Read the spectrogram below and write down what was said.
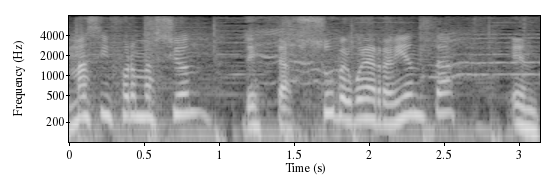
Más información de esta súper buena herramienta en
